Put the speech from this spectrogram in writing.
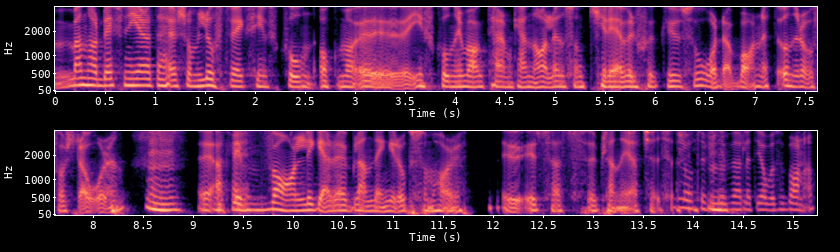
Man har definierat det här som luftvägsinfektion och eh, infektioner i mag-tarmkanalen som kräver sjukhusvård av barnet under de första åren. Eh, Att det Okej. är vanligare bland den grupp som har eh, utsatts för planerat Det kejsarsnitt. låter mm. väldigt jobbigt för barnet.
